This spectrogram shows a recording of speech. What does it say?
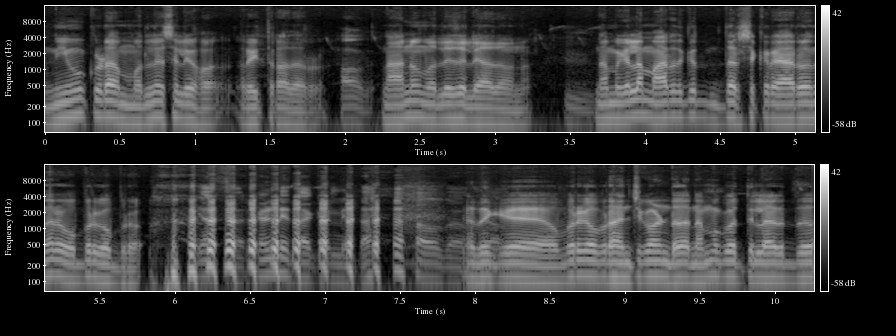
ನೀವು ಕೂಡ ಮೊದಲನೇ ಸಲ ರೈತರಾದವರು. ನಾನು ಮೊದಲನೇ ಸಲ ಆದವನು. ನಮಗೆಲ್ಲ ಮಾರ್ಗದರ್ಶಕರು ಯಾರು ಅಂದ್ರೆ ಒಬ್ರಿಗೊಬ್ರು. ಅದಕ್ಕೆ ಒಬ್ರಿಗೊಬ್ರು ಹಂಚ್ಕೊಂಡು ನಮಗೆ ಗೊತ್ತಿಲ್ಲಾರ್ದು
